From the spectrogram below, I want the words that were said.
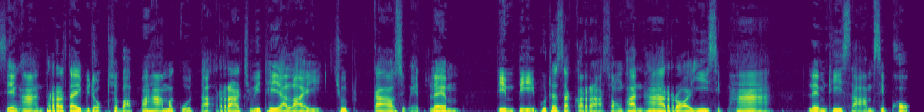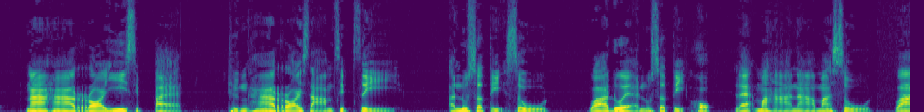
เสียงอ่านพระไตรปิฎกฉบับมหามกุฏราชวิทยาลัยชุด 91 เล่ม พิมพ์ปีพุทธศักราช 2525 เล่มที่ 36 หน้า 528 ถึง 534 อนุสติสูตร ว่าด้วยอนุสติ 6 และมหานามสูตร ว่า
